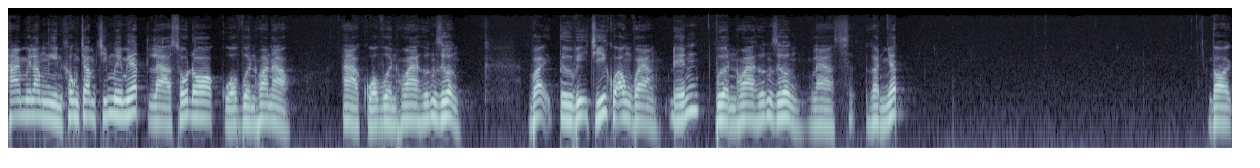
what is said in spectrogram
25.090 mét là số đo của vườn hoa nào? À, của vườn hoa hướng dương. Vậy từ vị trí của ong vàng đến vườn hoa hướng dương là gần nhất. Rồi,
